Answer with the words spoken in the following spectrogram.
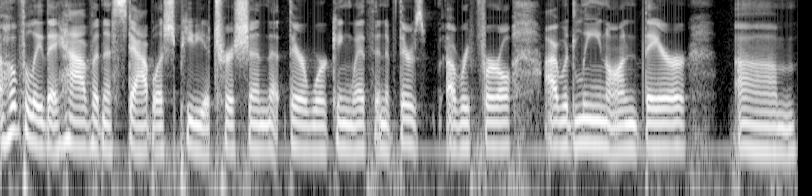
hopefully they have an established pediatrician that they're working with, and if there's a referral, I would lean on their um,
